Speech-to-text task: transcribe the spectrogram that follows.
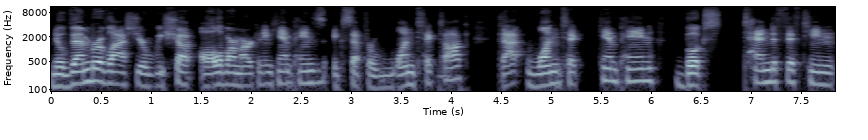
November of last year, we shut all of our marketing campaigns except for one TikTok. That one tick campaign books 10 to 15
